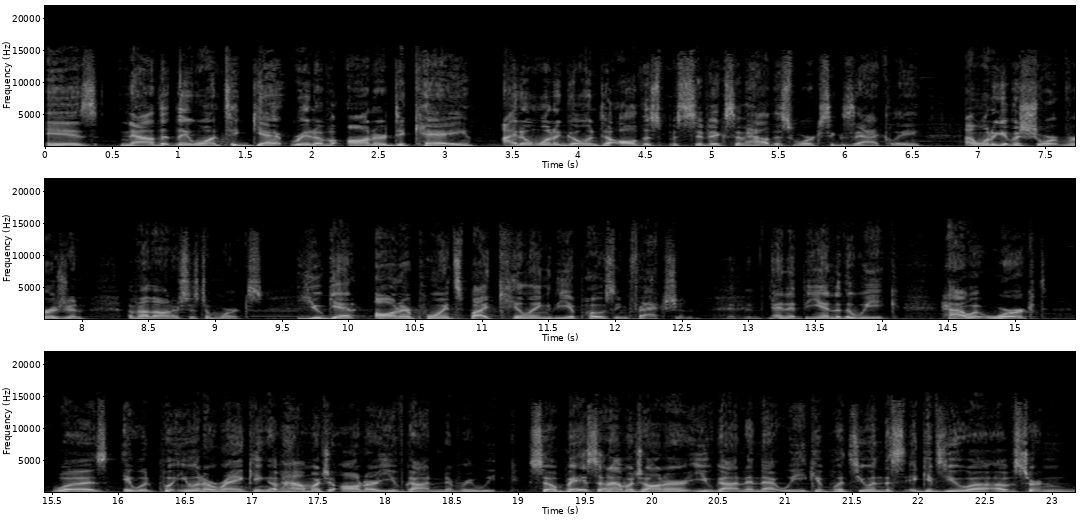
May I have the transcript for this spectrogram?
is now that they want to get rid of honor decay, I don't want to go into all the specifics of how this works exactly. I want to give a short version of how the honor system works. You get honor points by killing the opposing faction. And at the end of the week, how it worked was it would put you in a ranking of how much honor you've gotten every week. So based on how much honor you've gotten in that week, it puts you in this. It gives you a, a certain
